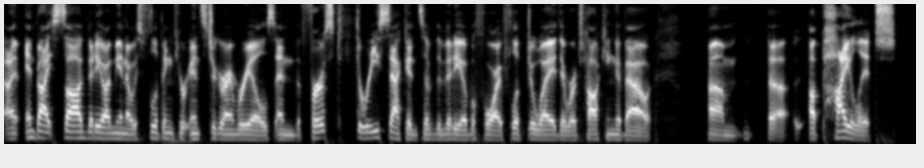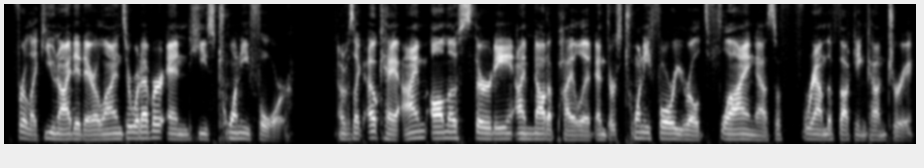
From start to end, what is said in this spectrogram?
uh, and by saw a video, I mean I was flipping through Instagram Reels, and the first three seconds of the video before I flipped away, they were talking about um uh, a pilot for like United Airlines or whatever, and he's 24. I was like, okay, I'm almost 30. I'm not a pilot, and there's 24 year olds flying us around the fucking country.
